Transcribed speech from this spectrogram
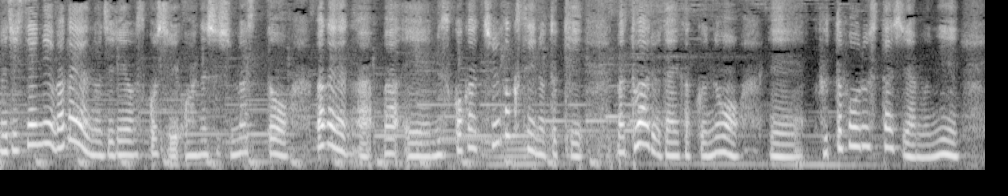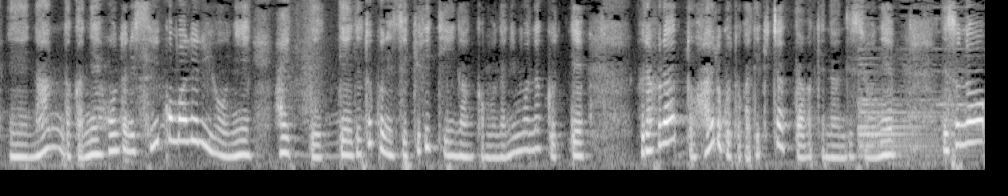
実際ね、我が家の事例を少しお話ししますと、我が家は、えー、息子が中学生の時、まあ、とある大学の、えー、フットボールスタジアムに、えー、なんだかね、本当に吸い込まれるように入っていって、で、特にセキュリティなんかも何もなくって、ふらふらっと入ることができちゃったわけなんですよね。で、その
